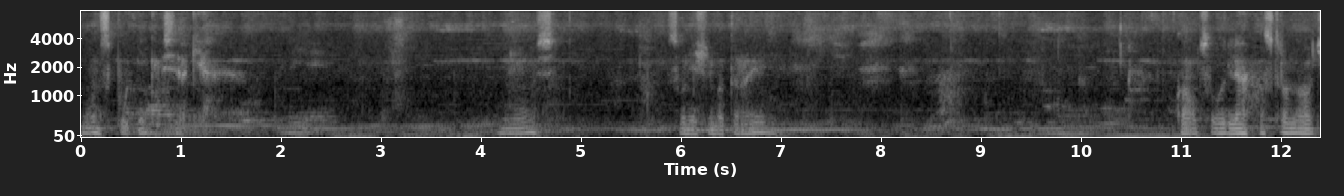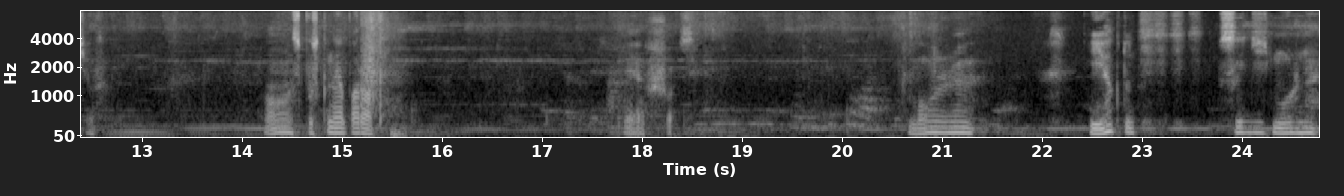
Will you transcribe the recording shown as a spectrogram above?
Вон спутники всякі. Ось. Сонячні батареї. Капсули для астронавтів. О, спускний апарат. Я в шоці. Боже. Як тут Сидіти можна?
